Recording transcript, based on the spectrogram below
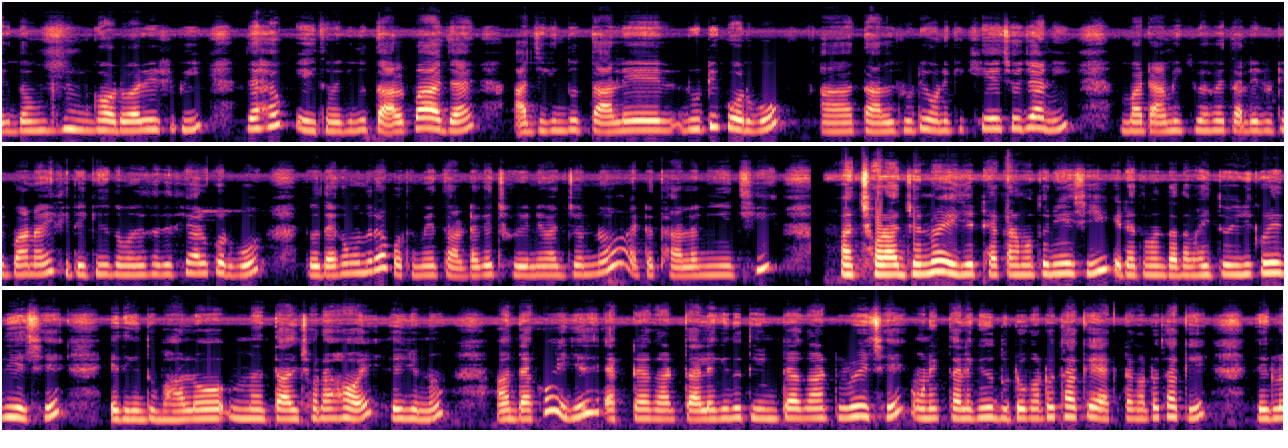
একদম ঘরোয়া রেসিপি যাই হোক, এই সময় কিন্তু তাল পাওয়া যায়। আজকে কিন্তু তালের রুটি করব। তাল রুটি অনেকে খেয়েছো জানি বাট আমি কীভাবে তালের রুটি বানাই সেটাই কিন্তু তোমাদের সাথে শেয়ার করব। তো দেখো বন্ধুরা, প্রথমে তালটাকে ছড়িয়ে নেওয়ার জন্য একটা থালা নিয়েছি আর ছড়ার জন্য এই যে ঠেকার মতো নিয়েছি, এটা তোমার দাদাভাই তৈরি করে দিয়েছে। এতে কিন্তু ভালো তাল ছড়া হয় সেই জন্য। আর দেখো এই যে একটা গাঁট, তালে কিন্তু তিনটা গাঁট রয়েছে, অনেক তালে কিন্তু দুটো গাঁটও থাকে, একটা গাঁটও থাকে। এগুলো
